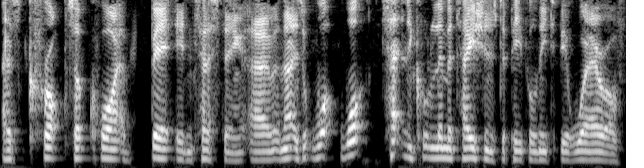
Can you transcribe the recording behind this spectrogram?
has cropped up quite a bit in testing, um, and that is what what technical limitations do people need to be aware of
